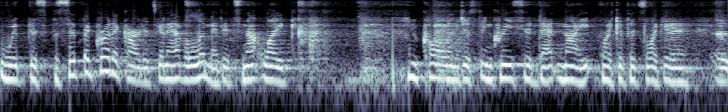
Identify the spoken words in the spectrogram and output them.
with the specific credit card, it's going to have a limit. It's not like you call and just increase it that night, like if it's like a, Uh,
